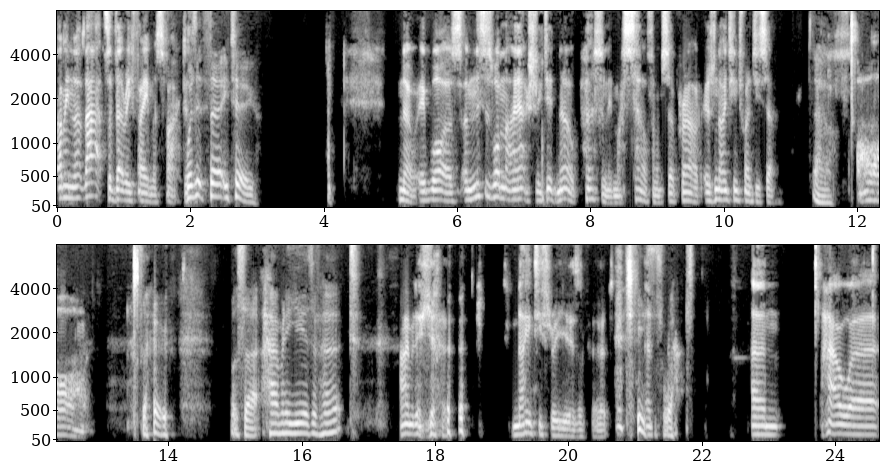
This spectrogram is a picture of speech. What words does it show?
I mean, that's a very famous fact. Was it 32? No, it was, and this is one that I actually did know personally myself, and I'm so proud. It was 1927. Oh. Oh, So, what's that? How many years of hurt? I'm yeah, 93 years of hurt. Jesus wept. Um, how? Uh,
